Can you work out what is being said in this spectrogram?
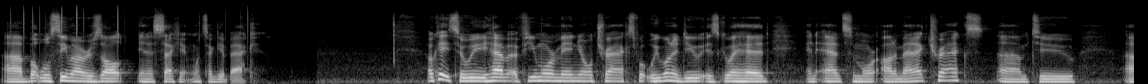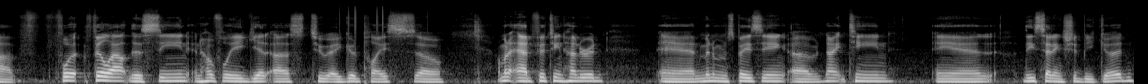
Uh, but we'll see my result in a second once I get back. Okay, so we have a few more manual tracks. What we want to do is go ahead and add some more automatic tracks um, to uh, fill out this scene and hopefully get us to a good place. So I'm going to add 1500 and minimum spacing of 19 and these settings should be good. And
